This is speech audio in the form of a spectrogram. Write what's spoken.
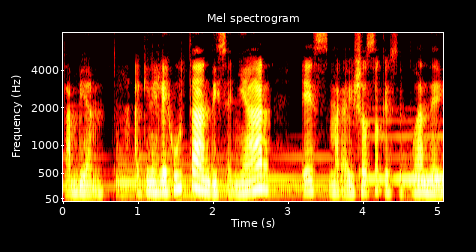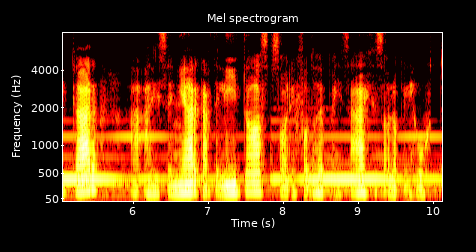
también. A quienes les gusta diseñar, es maravilloso que se puedan dedicar a, diseñar cartelitos sobre fotos de paisajes o lo que les guste.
